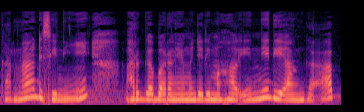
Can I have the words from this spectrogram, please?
Karena di sini harga barang yang menjadi mahal ini dianggap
